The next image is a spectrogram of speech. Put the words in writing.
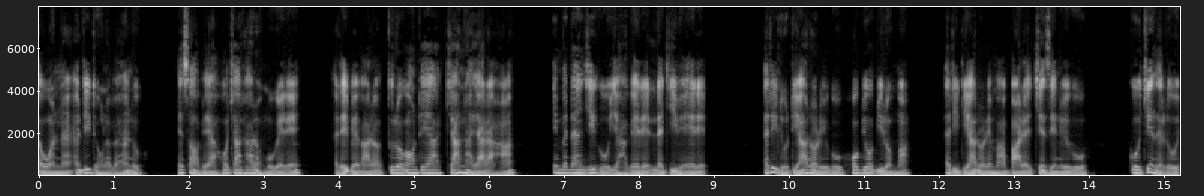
တဝနံအတိတုံလပံလို့မြတ်စွာဘုရားဟောကြားထားတော်မူခဲ့တယ်အတိဘေကတော့သူတော်ကောင်းတရားကြားနာရတာဟာအင်ပတန်ကြီးကိုရခဲ့တဲ့လက်ကြီးပဲတဲ့အဲ့ဒီလိုတရားတော်တွေကိုဟောပြောပြီးတော့မှအဲ့ဒီတရားတော်ထဲမှာပါတဲ့ကျင့်စဉ်တွေကိုကိုကျင့်တယ်လို့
